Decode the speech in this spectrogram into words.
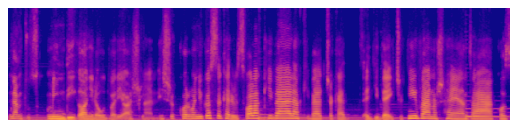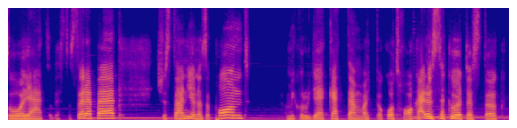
nem tudsz mindig annyira udvarias lenni. És akkor mondjuk összekerülsz valakivel, akivel csak egy, egy ideig csak nyilvános helyen találkozol, játszod ezt a szerepet, és aztán jön az a pont, amikor ugye ketten vagytok otthon, akár összeköltöztök,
